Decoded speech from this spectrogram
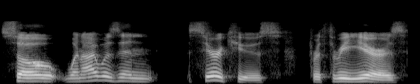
so when I was in Syracuse for three years,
